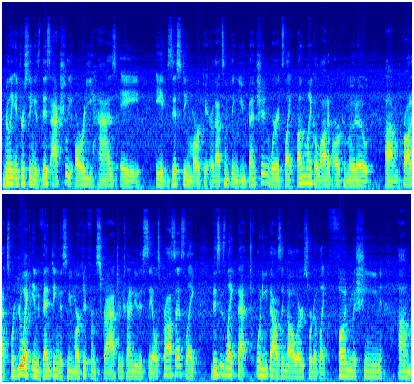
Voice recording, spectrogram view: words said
really interesting is this actually already has a a existing market, or that's something you've mentioned, where it's like unlike a lot of Arcimoto um, products where you're like inventing this new market from scratch and trying to do this sales process. Like this is like that twenty thousand dollars sort of like fun machine um,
